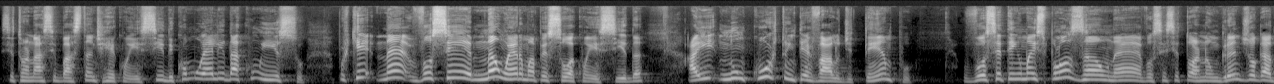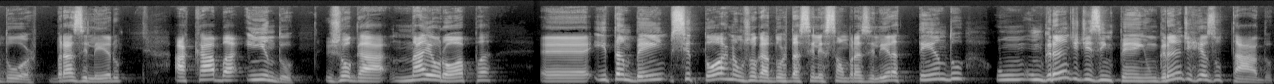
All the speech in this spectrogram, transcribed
se tornasse bastante reconhecido, e como é lidar com isso. Porque né, você não era uma pessoa conhecida, aí, num curto intervalo de tempo, você tem uma explosão, né? Você se torna um grande jogador brasileiro, acaba indo jogar na Europa é, e também se torna um jogador da seleção brasileira, tendo um, um grande desempenho, um grande resultado.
